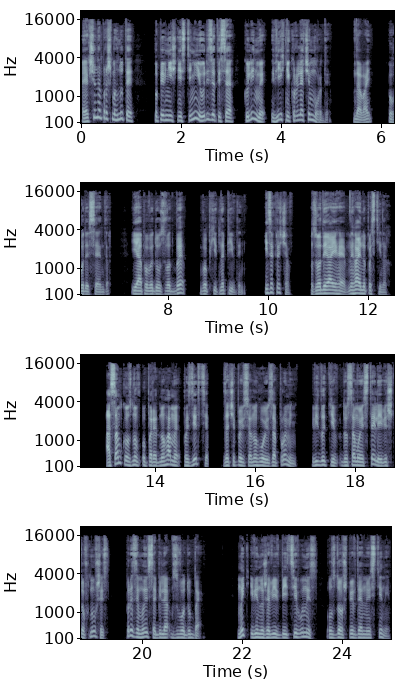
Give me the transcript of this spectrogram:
А якщо нам прошмигнути по північній стіні і урізатися коліньми в їхні кролячі морди? Давай, погодився Ендер. Я поведу взвод Б в обхід на південь. І закричав Зводи А і Г, негайно по стінах. А сам ковзнув уперед ногами по зірці, зачепився ногою за промінь, відлетів до самої стелі і, відштовхнувшись, приземлився біля взводу Б. Мить і він уже вів бійців униз, уздовж південної стіни.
